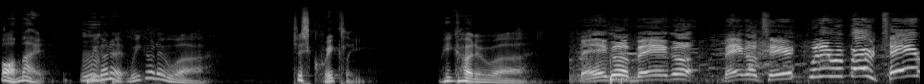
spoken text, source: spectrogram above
Oh, mate, we Mm. got to we got to uh, just quickly. We got to. Uh, Bag up, bag up, bag up, Terry. Put it in reverse, Terry.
